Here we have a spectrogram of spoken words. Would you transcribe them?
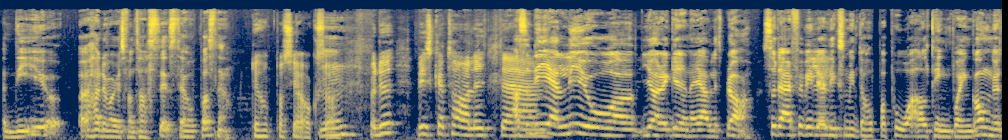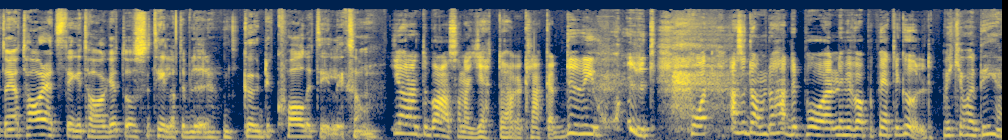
Det ju, hade varit fantastiskt, jag hoppas det. Det hoppas jag också. Men du, vi ska ta lite... Alltså det gäller ju att göra grejerna jävligt bra. Så därför vill jag liksom inte hoppa på allting på en gång utan jag tar ett steg i taget och ser till att det blir good quality liksom. Gör inte bara såna jättehöga klackar. Du är ju sjuk på att, alltså de du hade på när vi var på Peter Guld. Vilka var det?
